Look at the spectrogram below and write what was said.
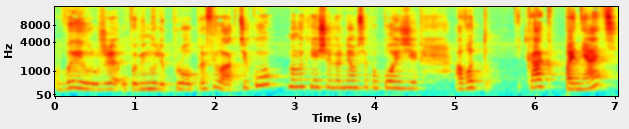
Вы уже упомянули про профилактику, но мы к ней еще вернемся попозже. А вот как понять,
